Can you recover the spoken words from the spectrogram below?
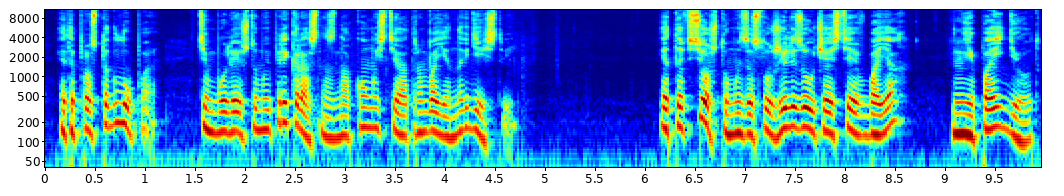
– это просто глупо, тем более, что мы прекрасно знакомы с театром военных действий. Это все, что мы заслужили за участие в боях? Не пойдет.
